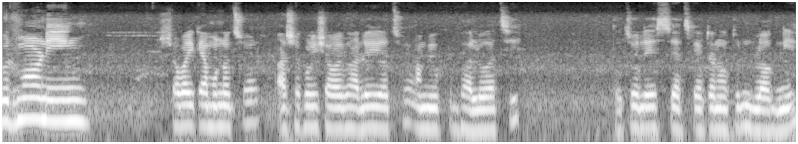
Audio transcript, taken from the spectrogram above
গুড মর্নিং সবাই কেমন আছো? আশা করি সবাই ভালোই আছো, আমিও খুব ভালো আছি। তো চলে এসেছি আজকে একটা নতুন ব্লগ নিয়ে।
